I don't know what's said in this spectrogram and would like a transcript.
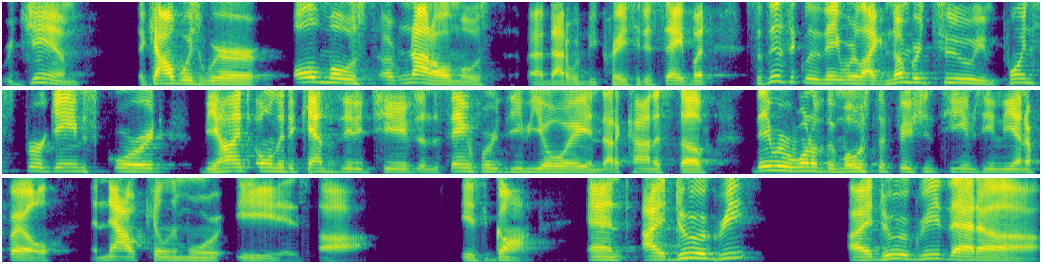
regime, the Cowboys were almost, or not almost, uh, that would be crazy to say, but statistically, they were like number two in points per game scored, behind only the Kansas City Chiefs, and the same for DVOA and that kind of stuff. They were one of the most efficient teams in the NFL, and now Kellen Moore is uh is gone. And I do agree I do agree that uh,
